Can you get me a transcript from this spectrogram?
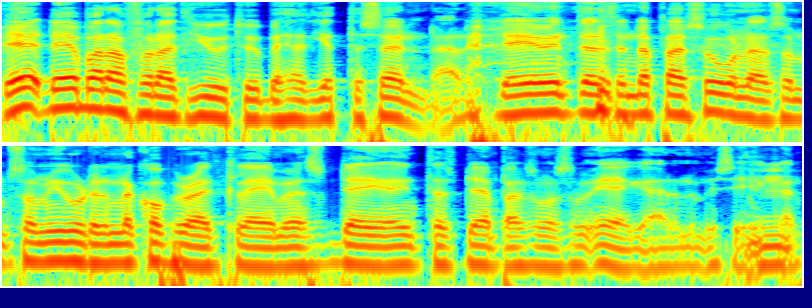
det, det, är bara för att YouTube är helt jättesönder. Det är ju inte ens den där personen som, som gjorde den där copyright claimen, så det är ju inte ens den personen som äger den där musiken. Mm.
